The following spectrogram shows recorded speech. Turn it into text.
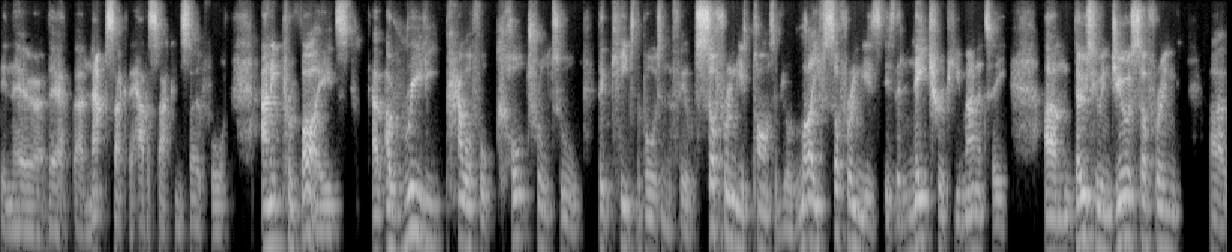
in their, their uh, knapsack, their haversack, and so forth. And it provides a, a, really powerful cultural tool that keeps the boys in the field. Suffering is part of your life. Suffering is, is the nature of humanity. Um, those who endure suffering uh,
